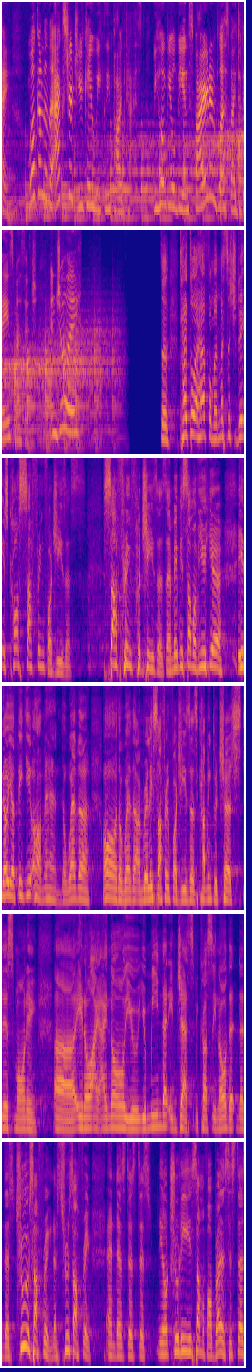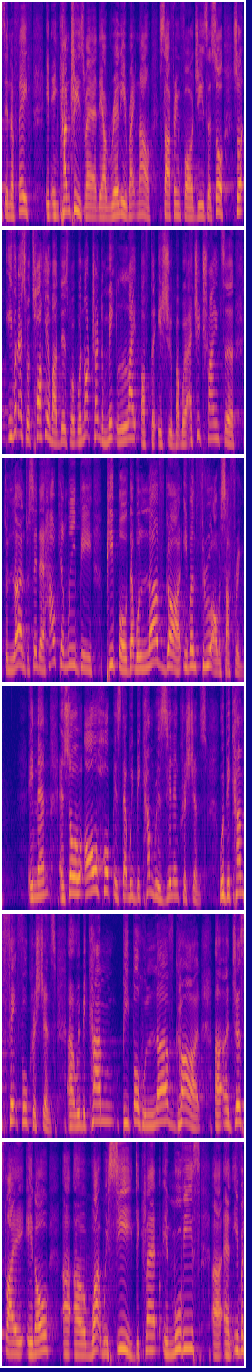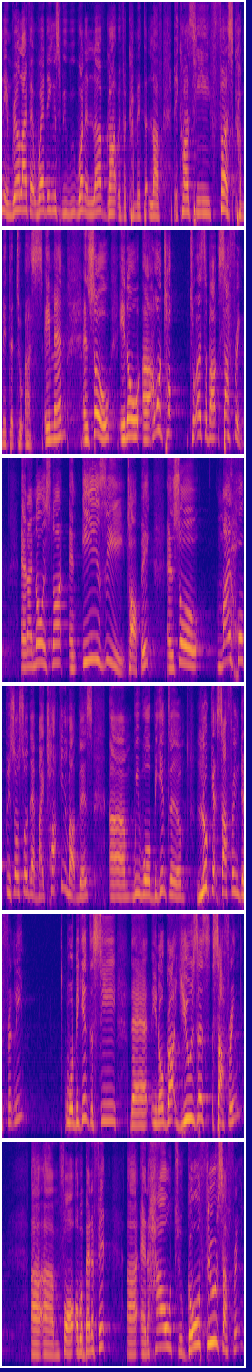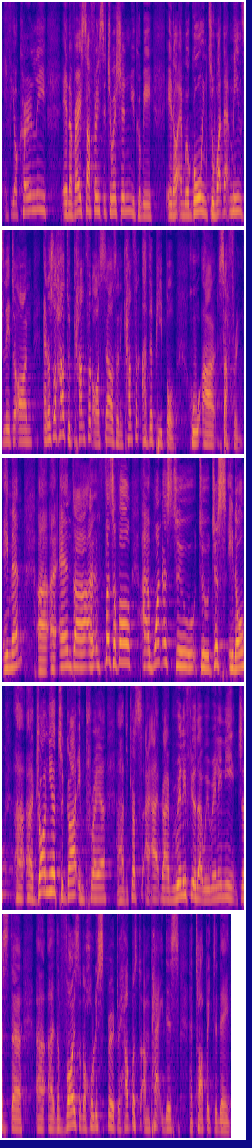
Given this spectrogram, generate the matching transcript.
Hi, welcome to the Acts Church UK Weekly Podcast. We hope you will be inspired and blessed by today's message. Enjoy! The title I have for my message today is called Suffering for Jesus suffering for Jesus. And maybe some of you here, you know, you're thinking, oh man, the weather, oh, the weather, I'm really suffering for Jesus coming to church this morning. Uh, you know, I, I know you, you mean that in jest because, you know, that, that there's true suffering, there's true suffering. And there's, there's, there's, you know, truly some of our brothers and sisters in the faith in, in countries where they are really right now suffering for Jesus. So, so even as we're talking about this, we're, we're not trying to make light of the issue, but we're actually trying to, to learn to say that how can we be people that will love God even through our suffering. Amen. And so, our hope is that we become resilient Christians. We become faithful Christians. Uh, we become people who love God, uh, uh just like, you know, uh, uh, what we see declared in movies uh, and even in real life at weddings. We, we want to love God with a committed love because He first committed to us. Amen. And so, you know, I want to talk to us about suffering. And I know it's not an easy topic. And so my hope is also that by talking about this, um, we will begin to look at suffering differently. We'll begin to see that, you know, God uses suffering uh, um, for our benefit uh, and how to go through suffering. If you're currently in a very suffering situation, you could be, you know, and we'll go into what that means later on, and also how to comfort ourselves and comfort other people who are suffering. Amen. Uh, uh and, uh, first of all, I want us to to just you know uh, uh, draw near to God in prayer because I, I, I, really feel that we really need just the the voice of the Holy Spirit to help us to unpack this topic today.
